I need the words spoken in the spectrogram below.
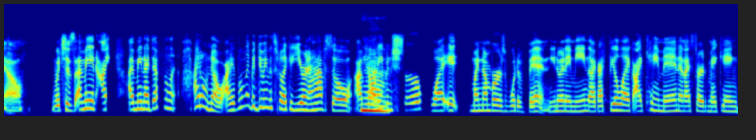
No. Which is I mean, I I mean I definitely I don't know. I've only been doing this for like a year and a half, so I'm not even sure what it my numbers would have been. You know what I mean? Like I feel like I came in and I started making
